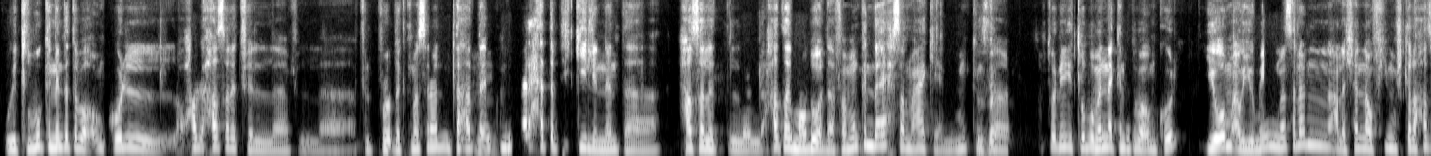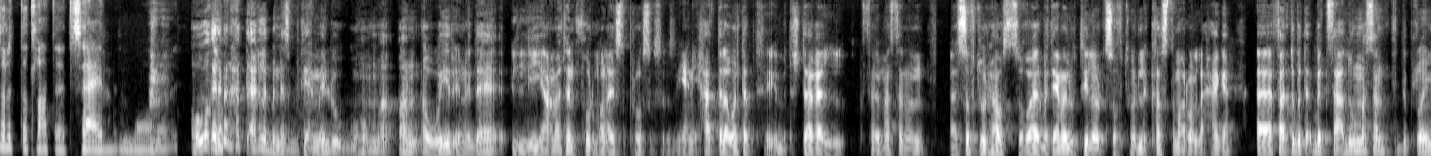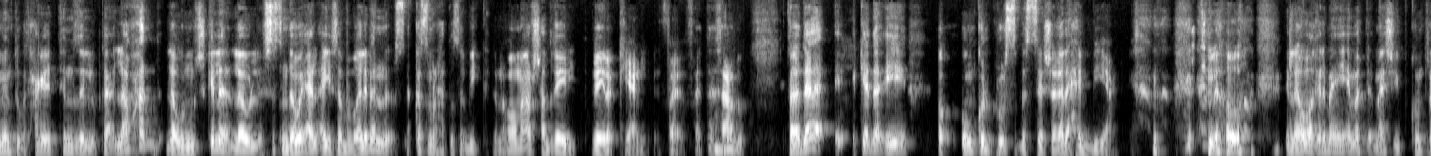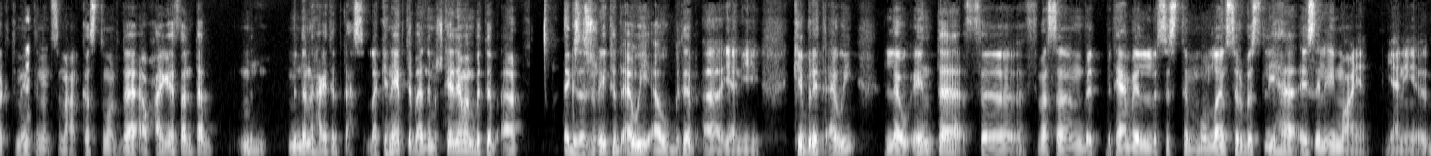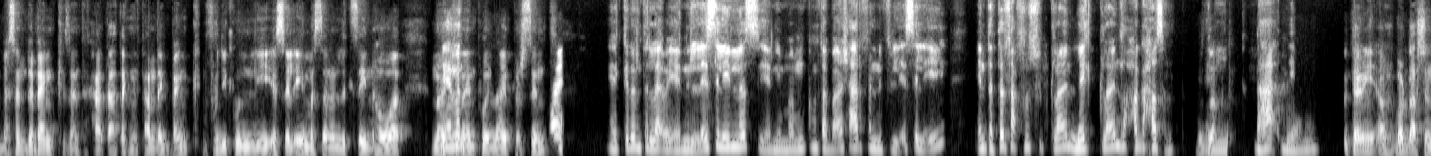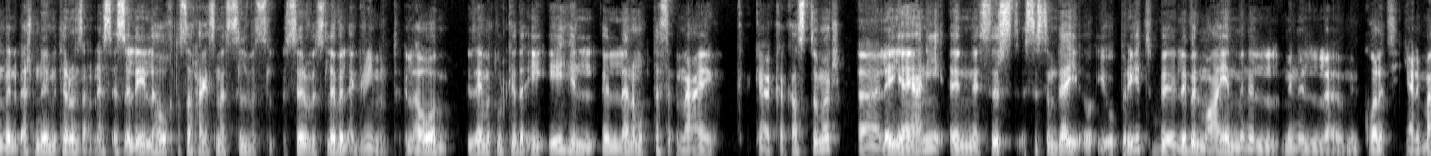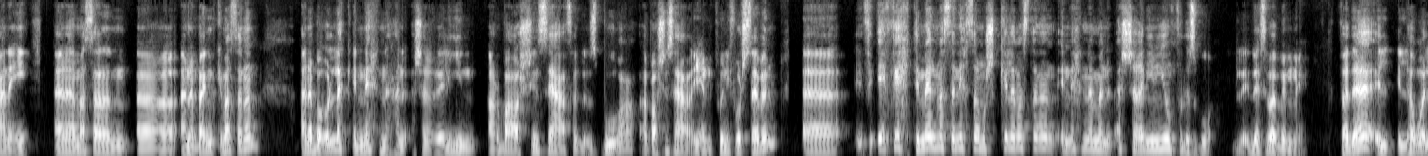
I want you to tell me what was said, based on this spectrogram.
ويطلبوك إن أنت تبقى on call لو حاجة حصلت في ال في ال في ال product مثلا. أنت حتى امبارح حتى بتحكي لي إن أنت حصلت حصل الموضوع ده فممكن ده يحصل معاك يعني. ممكن software يطلبوا منك إن أنت تبقى on call يوم أو يومين مثلا علشان لو في مشكلة حصلت تطلع تساعد هو غالبا حتى أغلب الناس بتعمله وهم unaware إن ده ليه عامة formalized processes يعني حتى لو أنت بتشتغل في مثلا software house صغير بتعملوا tailor software ل customer ولا حاجة فأنتوا بتساعدوه مثلا في ال deployment وحاجه تنزل وبتاع. لو حد لو المشكلة لو ال system ده وقع لأي سبب غالبا ال customer هيتصل بيك لأن هو ما يعرفش حد غيري غيرك يعني فتساعده. فده كده إيه on call process بس شغاله حبي يعني. اللي هو اللي هو غالبا يا إما بتبقى ماشي ب contract maintenance مع ال customer ده أو حاجة فأنت من ضمن الحاجات اللي بتحصل. لكن هي بتبقى المشكلة دايما بتبقى exaggerated قوي أو بتبقى يعني كبرت قوي. لو أنت في, في مثلا بتعمل system online service ليها SLA معين. يعني مثلا ده بنك زي أنت بتاعتك أنت عندك بنك المفروض يكون ليه SLA مثلا let's إن هو 99.9% يعني كده انت لا يعني ال SLA الناس يعني ممكن ما تبقاش عارفة إن في ال SLA انت بتدفع فلوس في ال client لل client لو حاجة حصلت. بالظبط. يعني ده عقد يعني. تاني برضه عشان ما نبقاش بنرمي terms على الناس SLA اللي هو اختصار حاجة اسمها service level agreement اللي هو زي ما تقول كده إيه إيه اللي أنا متفق معاك ك customer آه ليا يعني إن ال system ده ي operate ب level معين من ال من ال من ال quality يعني بمعنى إيه؟ أنا مثلا آه أنا بنك مثلا أنا بقول لك إن إحنا هنبقى شغالين 24 ساعة في الأسبوع 24 ساعة يعني 24 7 آه في, في احتمال مثلا يحصل مشكلة مثلا إن إحنا ما نبقاش شغالين يوم في الأسبوع لسبب ما. فده اللي هو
